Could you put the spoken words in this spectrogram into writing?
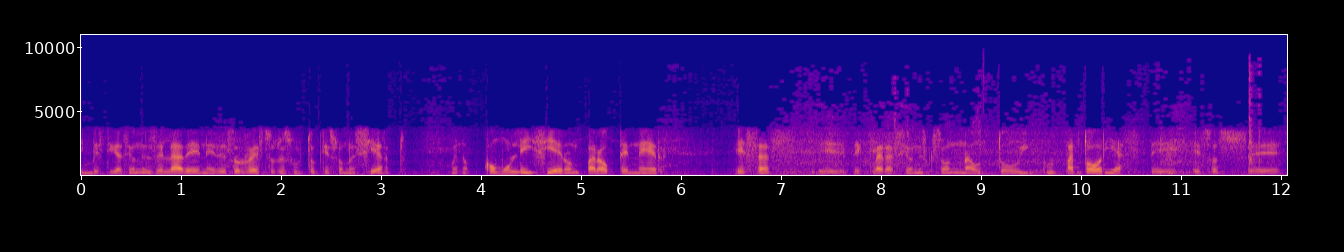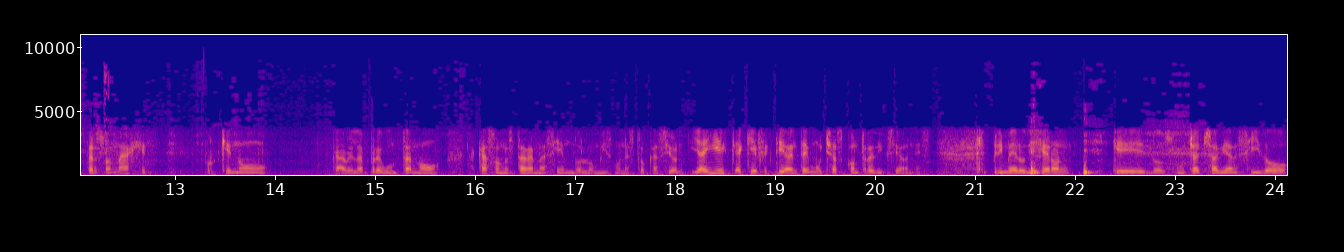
investigaciones del ADN de esos restos, resultó que eso no es cierto. Bueno, ¿cómo le hicieron para obtener esas eh, declaraciones que son autoinculpatorias de esos eh, personajes? ¿Por qué no cabe la pregunta, no, acaso no estarán haciendo lo mismo en esta ocasión? Y ahí aquí efectivamente hay muchas contradicciones. Primero, dijeron que los muchachos habían sido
